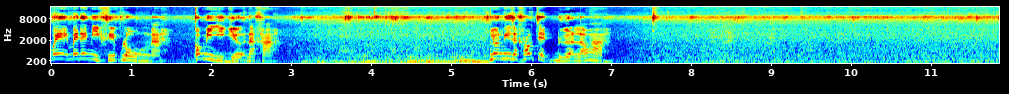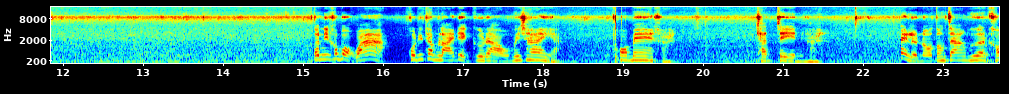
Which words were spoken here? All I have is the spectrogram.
ไม่ไม่ได้มีคลิปลงนะ ก็มีอีกเยอะนะคะ เรื่องนี้จะเข้าเจ็ดเดือนแล้วค่ะ ตอนนี้เขาบอกว่าคนที่ทำร้ายเด็กคือเราไม่ใช่อะ พ่อแม่ค่ะ ชัดเจนค่ะใช่เหรือน้องต้องจ้างเพื่อน เขา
